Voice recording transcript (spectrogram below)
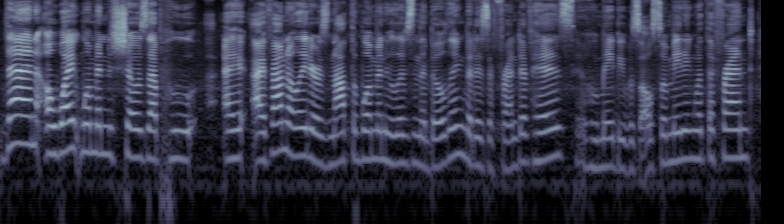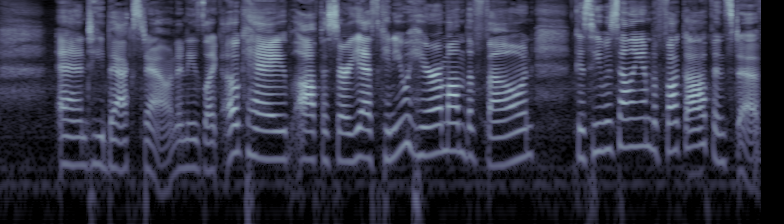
Then a white woman shows up who I, I found out later is not the woman who lives in the building, but is a friend of his who maybe was also meeting with a friend. And he backs down and he's like, okay, officer, yes, can you hear him on the phone? Because he was telling him to fuck off and stuff.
